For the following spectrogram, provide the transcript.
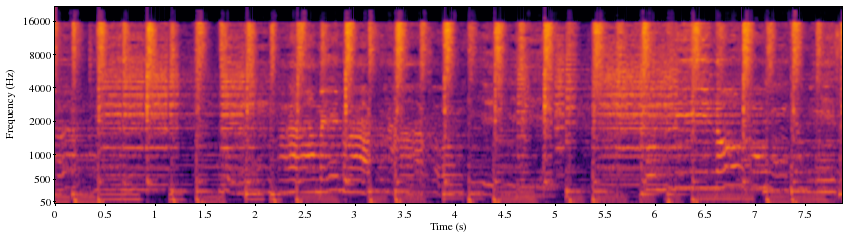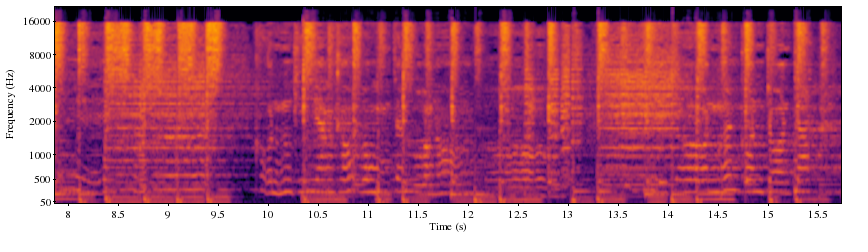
สักทีมึงพาไม่เห็นว่าปัญหาของพี่คนดีน้องคงจะมีเสียคนเคียงเขาคงจะกลัวน้องทองพี่จอนเหมือนคนจรจัดรัก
